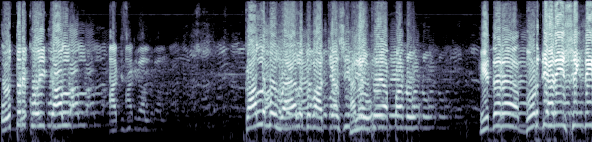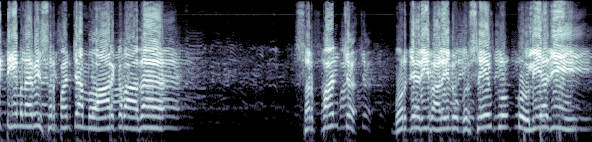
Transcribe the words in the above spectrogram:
ਉਧਰ ਕੋਈ ਗੱਲ? ਅੱਜ ਸੀ ਕੱਲ ਕੱਲ ਮੋਬਾਈਲ ਗਵਾਚਿਆ ਸੀ ਹੈਲੋ। ਇੱਥੇ ਆਪਾਂ ਨੂੰ। ਇਧਰ ਬੁਰਜਾਰੀ ਸਿੰਘ ਦੀ ਟੀਮ ਲੈ ਵੀ ਸਰਪੰਚਾ ਮੁਬਾਰਕਬਾਦ ਹੈ। ਸਰਪੰਚ ਬੁਰਜਾਰੀ ਵਾਲੇ ਨੂੰ ਗੁਰਸੇਵ ਘੋਲੀਆ ਜੀ।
